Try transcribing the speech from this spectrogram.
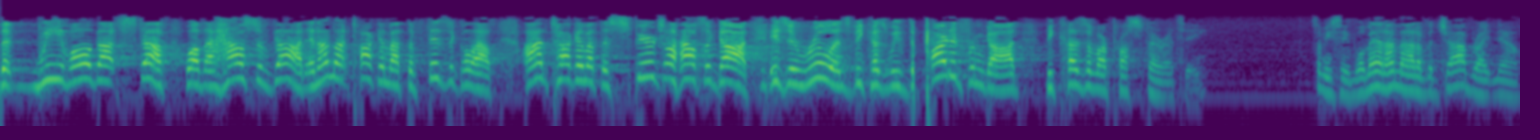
That we've all got stuff while the house of God, and I'm not talking about the physical house, I'm talking about the spiritual house of God is in ruins because we've departed from God because of our prosperity. Some of you say, well, man, I'm out of a job right now.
